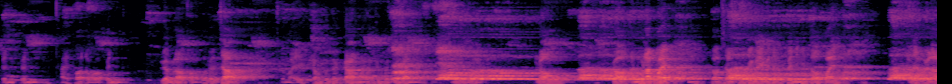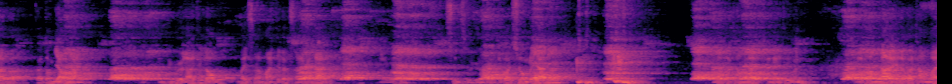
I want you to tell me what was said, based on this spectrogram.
เป็นเป็นถ่ายทอดออกมาเป็นเรื่องราวของพระเจ้า สมัยครั้งพุทธกาลนะถึงปัจจุบันเรียกว่าเราก็อนุรักษ์ไว้นะเราชาวพุทธยังไงก็ต้องเป็นอย่างนี้ต่อไประยะเวลาก็ก็ต้องยาวนานจนถึงเวลาที่เราไม่สามารถจะรักษากันได้ เราก็ต้องสิ้นสุดกันไปแต่ว่าช่วงระยะนี้เราก็ทำได้อันไหนที่มันเราทำได้แล้วก็ทำไว้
